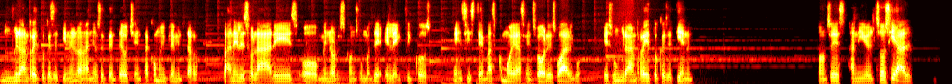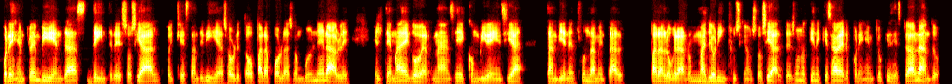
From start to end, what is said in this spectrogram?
un gran reto que se tiene en los años 70 y 80, como implementar paneles solares o menores consumos de eléctricos en sistemas como de ascensores o algo, es un gran reto que se tiene. Entonces, a nivel social, por ejemplo, en viviendas de interés social, pues, que están dirigidas sobre todo para población vulnerable, el tema de gobernanza y de convivencia también es fundamental para lograr mayor inclusión social. Entonces uno tiene que saber, por ejemplo, que si estoy hablando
